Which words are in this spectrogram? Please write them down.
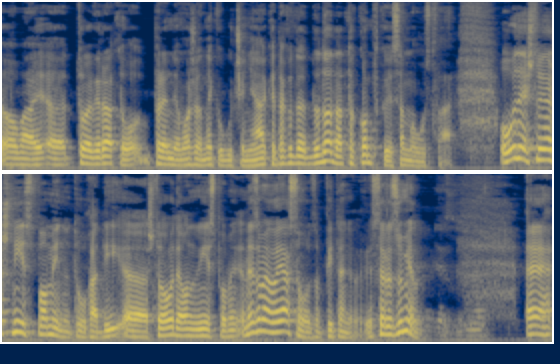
ovaj, e, to je vjerojatno prenio možda od nekog učenjaka, tako da dodatno komplikuje samo ovu stvar. Ovdje što još nije spomenuto u hadi, e, što ovdje on nije spomenuto, ne znam je li jasno ovo za pitanje, jeste razumjeli? E, e,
